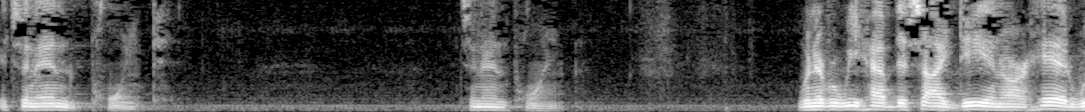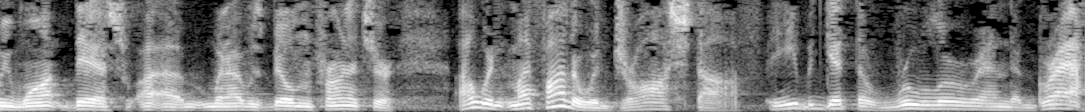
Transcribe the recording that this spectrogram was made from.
It's an end point. It's an end point. Whenever we have this idea in our head, we want this. Uh, when I was building furniture, I wouldn't, my father would draw stuff. He would get the ruler and the graph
